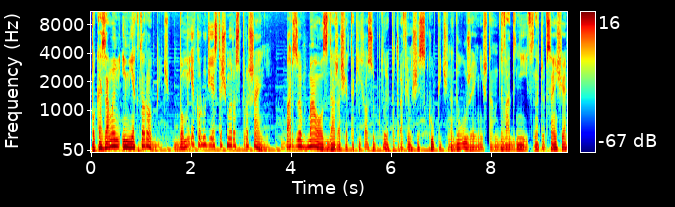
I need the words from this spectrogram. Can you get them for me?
Pokazałem im, jak to robić, bo my jako ludzie jesteśmy rozproszeni. Bardzo mało zdarza się takich osób, które potrafią się skupić na dłużej niż tam dwa dni, znaczy w sensie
